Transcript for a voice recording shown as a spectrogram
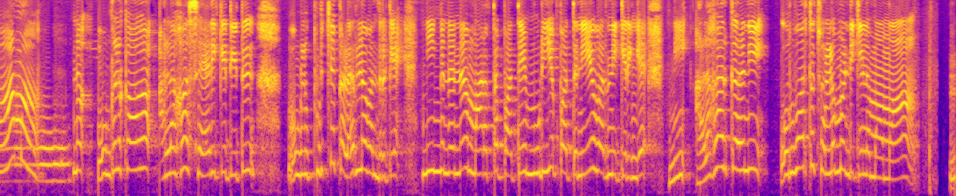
மாமா நான் உங்களுக்காக அழகா சேரி கட்டிட்டு உங்களுக்கு பிடிச்ச கலர்ல வந்திருக்கேன். நீங்க என்ன மரத்தை பார்த்தே முடிய பார்த்தனே வர்ணிக்கிறீங்க. நீ அழகா இருக்கிற நீ ஒரு வார்த்தை சொல்ல மாட்டேங்கல மாமா? ஓ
